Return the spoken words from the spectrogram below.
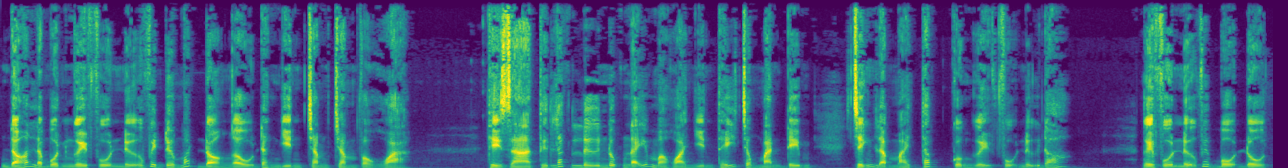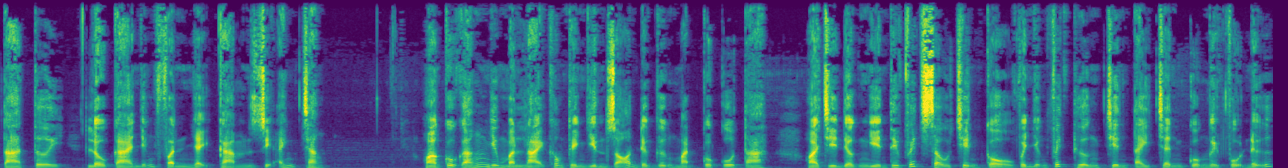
Đó là một người phụ nữ với đôi mắt đỏ ngầu đang nhìn chằm chằm vào Hòa. Thì ra thứ lắc lư lúc nãy mà Hòa nhìn thấy trong màn đêm chính là mái tóc của người phụ nữ đó. Người phụ nữ với bộ đồ tà tơi, lộ cả những phần nhạy cảm dưới ánh trăng. Hòa cố gắng nhưng mà lại không thể nhìn rõ được gương mặt của cô ta. Hòa chỉ được nhìn thấy vết sâu trên cổ với những vết thương trên tay chân của người phụ nữ.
